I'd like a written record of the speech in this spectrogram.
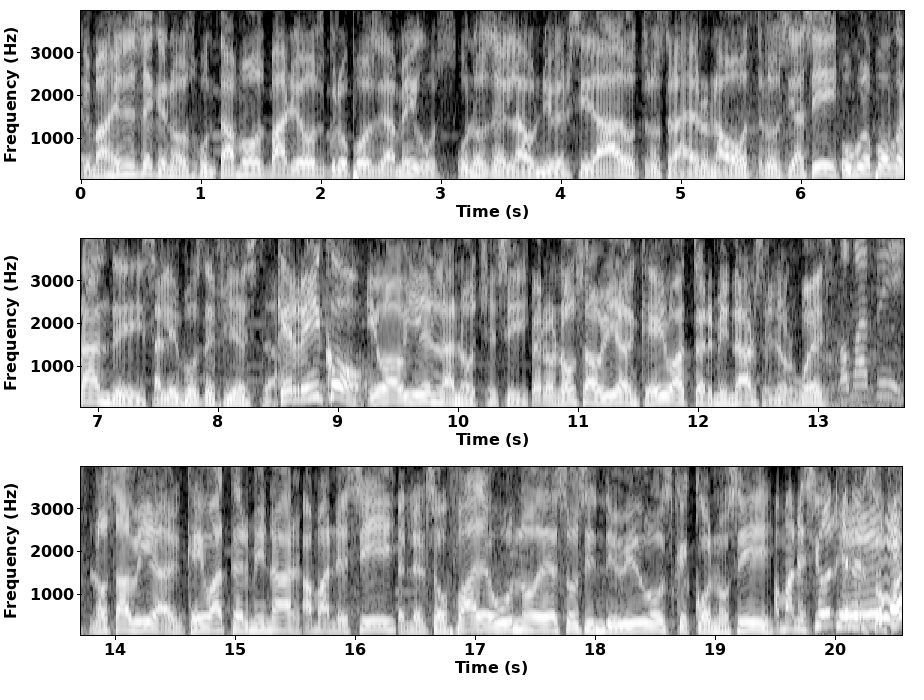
Imagínense que nos juntamos varios grupos de amigos. Unos de la universidad, otros trajeron a otros y así. Un grupo grande y salimos de fiesta. ¡Qué rico! Iba bien la noche, sí, pero no sabía en qué iba a terminar, señor juez. ¿Cómo así? No sabía en qué iba a terminar. Amanecí en el sofá de uno de esos individuos que conocí. ¿Amaneció en el sofá?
